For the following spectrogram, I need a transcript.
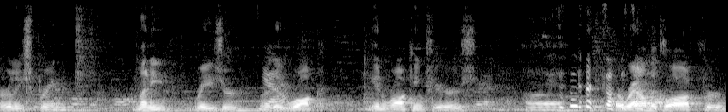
early spring money raiser, where they walk in rocking chairs uh, around the clock for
